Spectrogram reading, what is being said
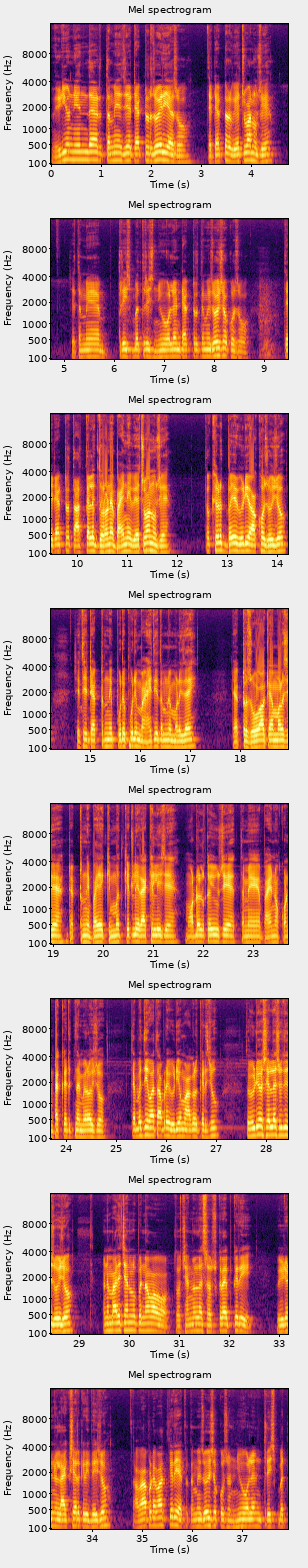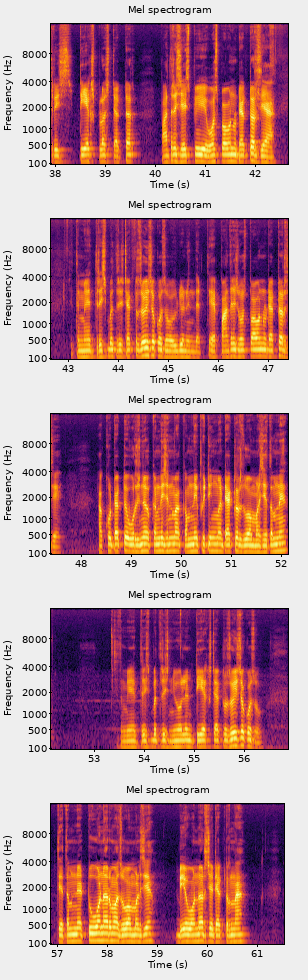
વિડીયોની અંદર તમે જે ટ્રેક્ટર જોઈ રહ્યા છો, તે ટ્રેક્ટર વેચવાનું છે. જે તમે ત્રીસ બત્રીસ ન્યૂ ઓલેન્ડ ટ્રેક્ટર તમે જોઈ શકો છો, તે ટ્રેક્ટર તાત્કાલિક ધોરણે ભાઈને વેચવાનું છે. તો ખેડૂત ભાઈઓ, વીડિયો આખો જોઈજો, જેથી ટ્રેક્ટરની પૂરેપૂરી માહિતી તમને મળી જાય. ટ્રેક્ટર જોવા ક્યાં મળશે, ટ્રેક્ટરની ભાઈએ કિંમત કેટલી રાખેલી છે, મોડલ કયું છે, તમે ભાઈનો કોન્ટેક્ટ કઈ રીતના મેળવશો, તે બધી વાત આપણે વિડીયોમાં આગળ કરીશું. તો વીડિયો છેલ્લે સુધી જોઈજો. અને મારી ચેનલ ઉપર નવા હો તો ચેનલને સબસ્ક્રાઈબ કરી વિડીયોને લાઇક શેર કરી દેજો. હવે આપણે વાત કરીએ તો તમે જોઈ શકો છો ન્યૂ ઓલેન્ડ ત્રીસ બત્રીસ ટીએક્સ પ્લસ ટ્રેક્ટર પાંત્રીસ એચપી હોર્સ પાવરનું ટ્રેક્ટર છે આ. તમે ત્રીસ બત્રીસ ટ્રેક્ટર જોઈ શકો છો વિડીયોની અંદર. તે પાંત્રીસ હોર્સ પાવરનું ટ્રેક્ટર છે. આખું ટ્રેક્ટર ઓરિજિનલ કન્ડિશનમાં કંપની ફિટિંગમાં ટ્રેક્ટર જોવા મળશે તમને. તમે ત્રીસ બત્રીસ ન્યૂ ઓલેન્ડ ટીએક્સ ટ્રેક્ટર જોઈ શકો છો. તે તમને ટુ ઓનરમાં જોવા મળશે. બે ઓનર છે ટ્રેક્ટરના.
